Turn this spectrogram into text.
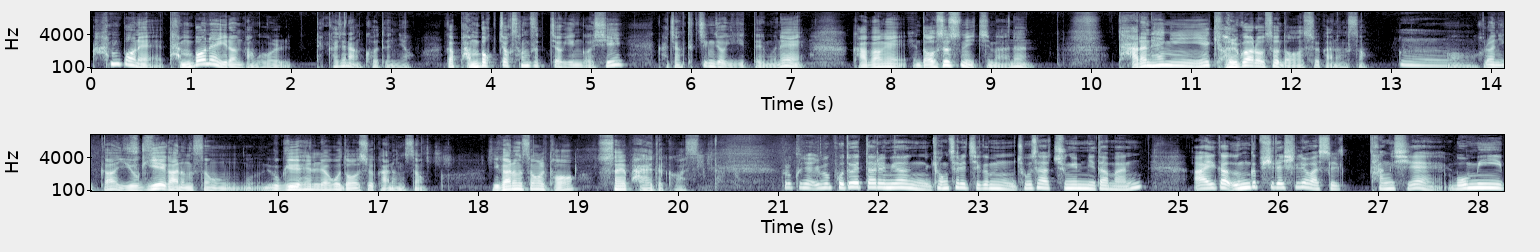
한 번에 단번에 이런 방법을 택하지는 않거든요. 그러니까 반복적 상습적인 것이 가장 특징적이기 때문에 가방에 넣었을 수는 있지만은 다른 행위의 결과로서 넣었을 가능성. 음. 어, 그러니까 유기의 가능성, 유기하려고 넣었을 가능성. 이 가능성을 더 수사해 봐야 될 것 같습니다. 그렇군요. 일부 보도에 따르면 경찰이 지금 조사 중입니다만 아이가 응급실에 실려왔을 당시에 몸이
